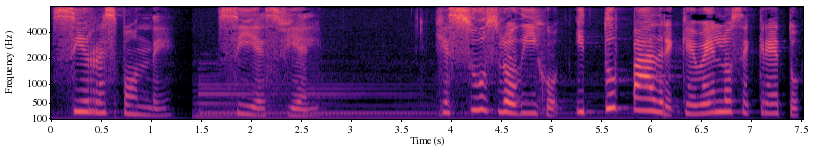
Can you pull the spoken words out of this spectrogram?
sí responde, sí es fiel. Jesús lo dijo, y tu Padre que ve en lo secreto,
